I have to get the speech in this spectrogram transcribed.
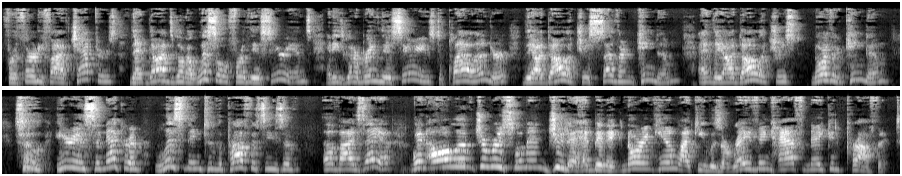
for 35 chapters that God's going to whistle for the Assyrians and he's going to bring the Assyrians to plow under the idolatrous southern kingdom and the idolatrous northern kingdom. So here is Sennacherib listening to the prophecies of of Isaiah when all of Jerusalem and Judah had been ignoring him like he was a raving, half naked prophet.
